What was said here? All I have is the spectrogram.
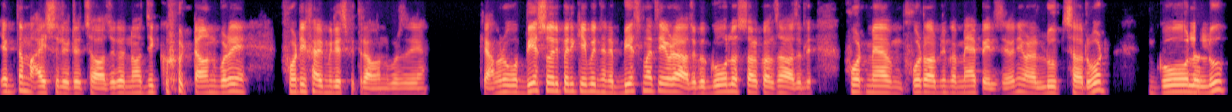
एकदम आइसोलेटेड छ। हजुरको नजिकको टाउनबाटै फोर्टी फाइभ मिनट्सभित्र आउनुपर्छ यहाँ। हाम्रो बेस वरिपरि केही पनि छैन। बेसमा चाहिँ एउटा हजुरको गोलो सर्कल छ हजुरले फोर्ट म्याप फोर्ट अर्बिनको म्याप हेरिसक्यो भने एउटा लुप छ रोड गोलो लुप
